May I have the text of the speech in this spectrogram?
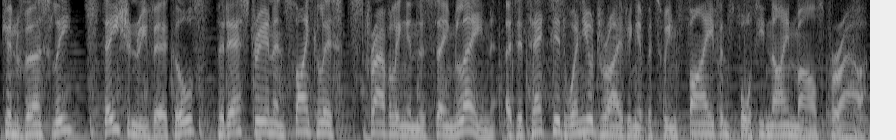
Conversely, stationary vehicles, pedestrian and cyclists travelling in the same lane are detected when you're driving at between 5 and 49 miles per hour.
